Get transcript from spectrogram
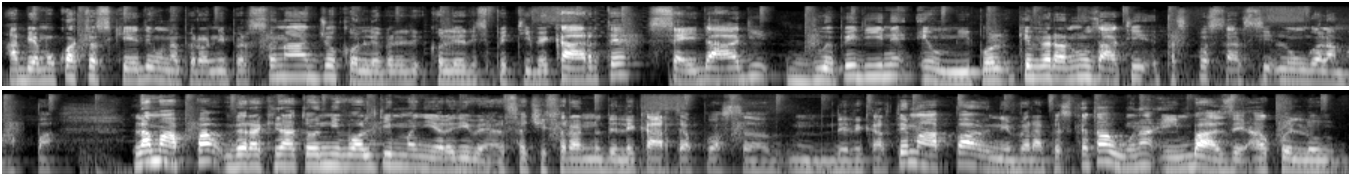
Abbiamo 4 schede, una per ogni personaggio, con le, con le, rispettive carte, 6 dadi, 2 pedine e un meeple che verranno usati per spostarsi lungo la mappa. La mappa verrà creata ogni volta in maniera diversa, ci saranno delle carte apposta, mm, delle carte mappa, ne verrà pescata una e in base a quello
